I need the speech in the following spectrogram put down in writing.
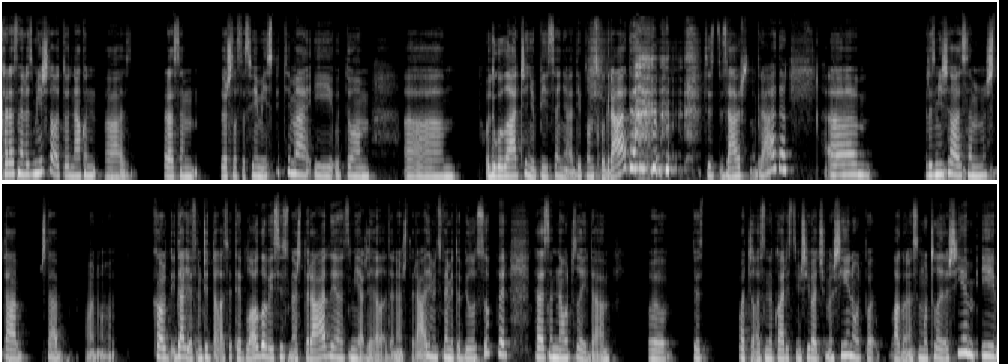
kada sam razmišljala to nakon, uh, kada sam završila sa svim ispitima i u tom uh, odugovlačenju pisanja diplomskog rada, završnog rada, um, razmišljala sam šta, šta ono, kao i dalje sam čitala sve te blogove i svi su nešto radili, onda sam ja željela da nešto radim i sve mi to bilo super. Tada sam naučila i da, to je počela sam da koristim šivaću mašinu, lagano sam učila da šijem i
